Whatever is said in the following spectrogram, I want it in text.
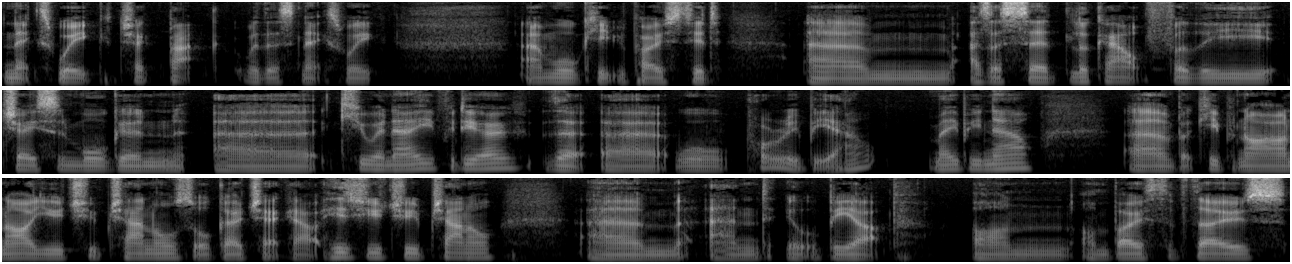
next week, check back with us next week, and we'll keep you posted. Um, as I said, look out for the Jason Morgan uh, Q and A video that uh, will probably be out maybe now. Uh, but keep an eye on our YouTube channels or go check out his YouTube channel, um, and it will be up on on both of those.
